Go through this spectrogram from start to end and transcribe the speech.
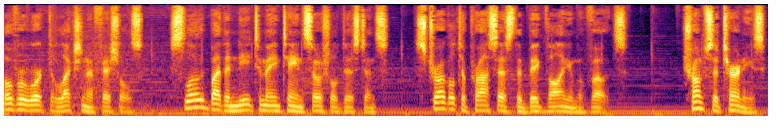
Overworked election officials, slowed by the need to maintain social distance, struggle to process the big volume of votes. Trump's attorneys,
